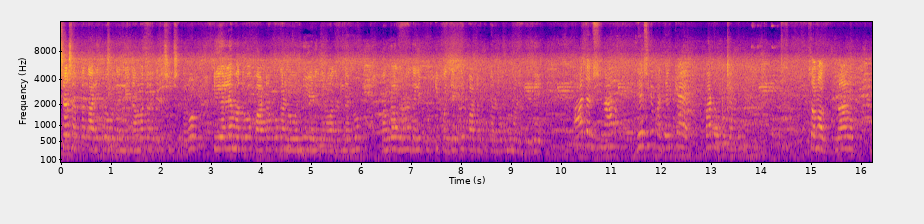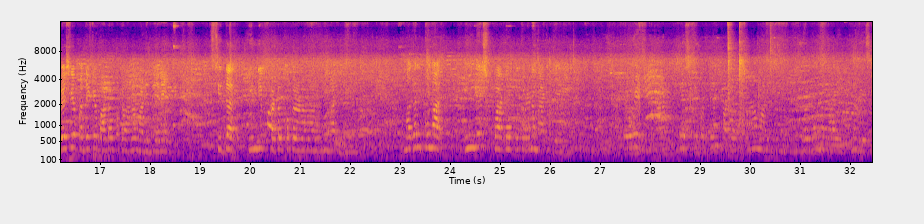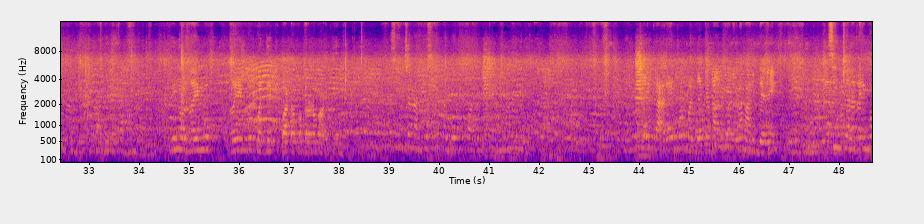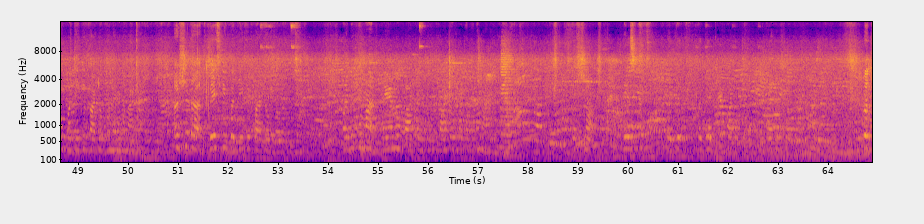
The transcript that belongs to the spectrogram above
ಶಿಕ್ಷಾ ಕಾರ್ಯಕ್ರಮದಲ್ಲಿ ನಮ್ಮ ತರಗತಿ ಶಿಕ್ಷಕರು ಟಿ ಎಲ್ ಎಂ ಅಥವಾ ಪಾಠೋಪಕರಣವನ್ನು ಹೇಳಿದರು. ಅದರಿಂದ ನಾನು ಮಂಗಳ ಗ್ರಹದಲ್ಲಿ ಪುಟ್ಟಿ ಪದ್ಯಕ್ಕೆ ಪಾಠೋಪಕರಣವನ್ನು ಮಾಡಿದ್ದೇನೆ. ಆದರ್ಶ ನಾನು ಬೇಸಿಗೆ ಪದ್ಯಕ್ಕೆ ಪಾಠೋಪಕರಣ ಸಮಗ್ ನಾನು ಬೇಸಿಗೆ ಪದ್ಯಕ್ಕೆ ಪಾಠೋಪಕರಣ ಮಾಡಿದ್ದೇನೆ. ಸಿದ್ಧಾರ್ಥ್ ಹಿಂದಿ ಪಾಠೋಪಕರಣವನ್ನು ಮಾಡಿದ್ದೇನೆ. ಮದನ್ ಕುಮಾರ್ ಇಂಗ್ಲಿಷ್ ಪಾಠೋಪಕರಣ ಮಾಡಿದ್ದೇನೆ. ರೈನ್ಬೋ ರೈನ್ಬೋ ಪದ್ಯಕ್ಕೆ ಪಾಠೋಪಕರಣ ಮಾಡಿದ್ದೇನೆ ಸಿಂಚನ ದೇಶೀಯ ಪದ್ಯಕ್ಕೆ ಪಾಠೋಪಕರಣ ಮಾಡಿದ್ದೇನೆ ರೈನ್ಬೋ ಪದ್ಯಕ್ಕೆ ಪಾಠೋಪಕರಣ ಮಾಡಿದ್ದೇನೆ ಸಿಂಚನ ರೈನ್ಬೋ ಪದ್ಯಕ್ಕೆ ಪಾಠೋಪಕರಣ ಮಾಡಿದ್ದೇನೆ ಹರ್ಷಿತ ಬೇಸಿಗೆ ಪದ್ಯಕ್ಕೆ ಪಾಠೋಪಕರಣ ರವಿಕುಮಾರ್ ರೇಣು ಪಾಠ ಪಾಠೋಪಕರಣ ಮಾಡಿದ್ದೇನೆ ಹರ್ಷ ಬೇಸಿಗೆ ಪದ್ಯ ಪದ್ಯಕ್ಕೆ ಪಾಠೋಪಕರಣ ಪಾಠೋಪಕರಣ ಮಾಡಿದ್ದೇನೆ ಪ್ರಜ್ವಲ್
